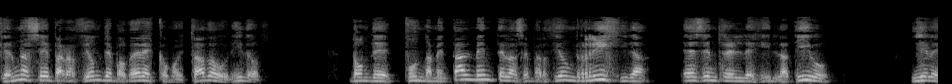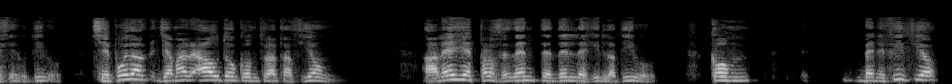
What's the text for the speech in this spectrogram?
que en una separación de poderes como Estados Unidos, donde fundamentalmente la separación rígida es entre el legislativo y el ejecutivo, se pueda llamar autocontratación a leyes procedentes del legislativo con beneficios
